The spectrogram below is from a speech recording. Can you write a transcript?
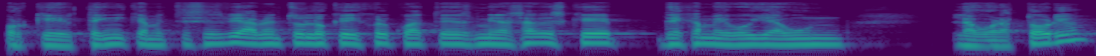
porque técnicamente es viable. Entonces lo que dijo el cuate es, mira, ¿sabes qué? Déjame, voy a un laboratorio,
